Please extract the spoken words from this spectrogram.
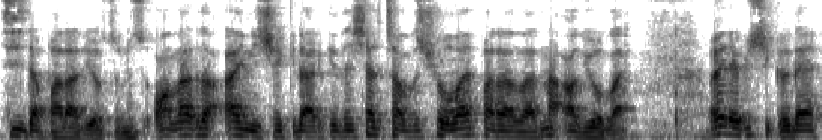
siz de para alıyorsunuz. Onlar da aynı şekilde arkadaşlar çalışıyorlar paralarını alıyorlar. Öyle bir şekilde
